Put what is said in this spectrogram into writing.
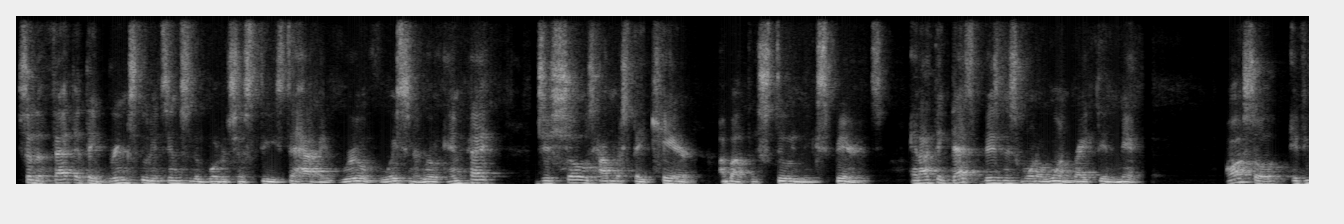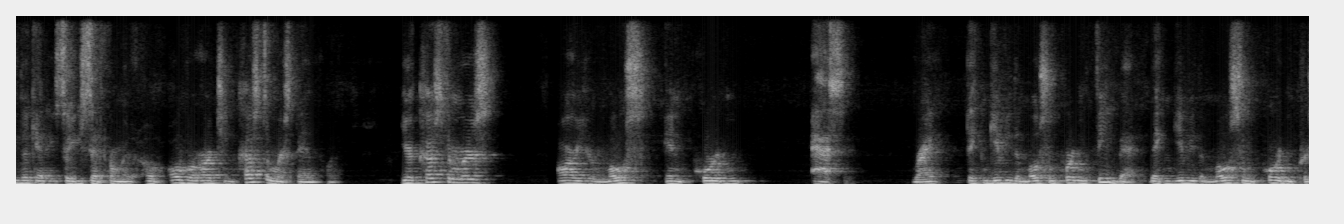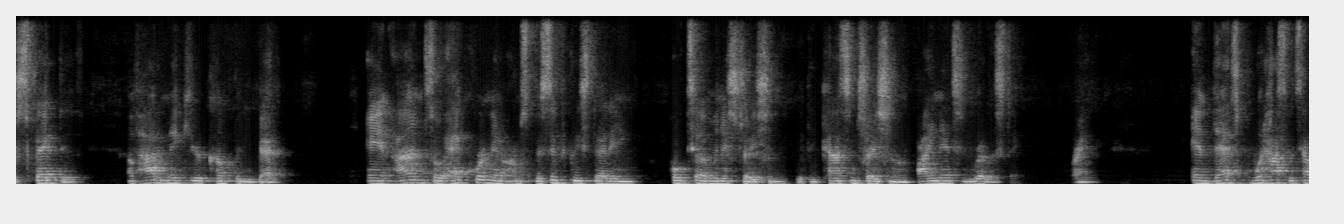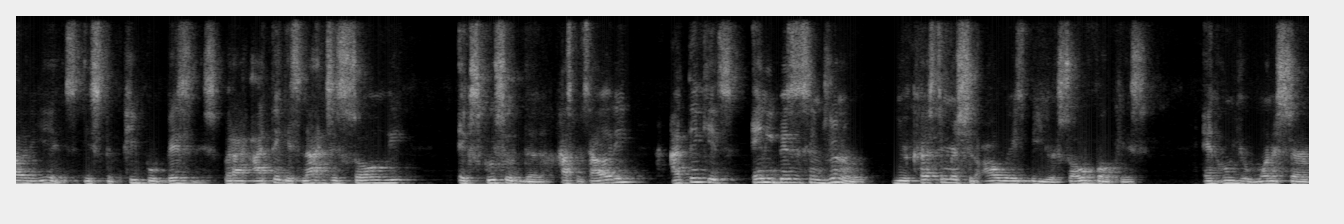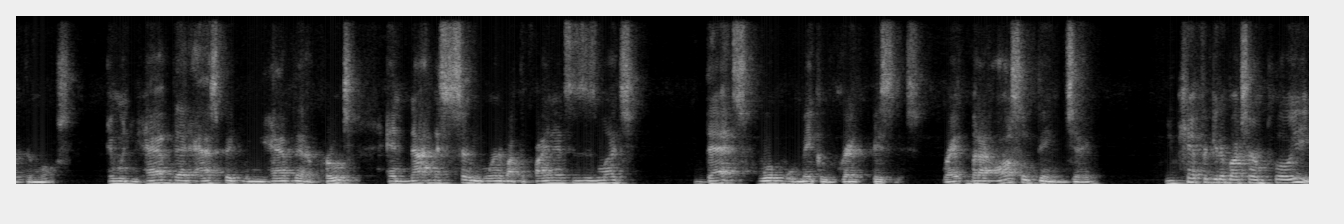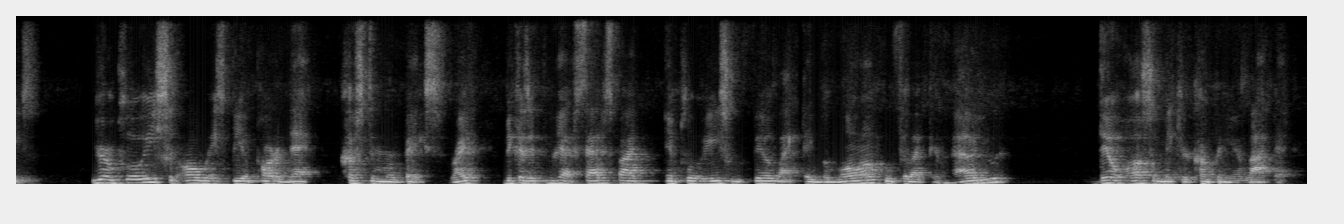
So the fact that they bring students into the board of trustees to have a real voice and a real impact just shows how much they care about the student experience. And I think that's business 101 right then and there. Also, if you look at it, so you said from an overarching customer standpoint, your customers are your most important asset, right? They can give you the most important feedback. They can give you the most important perspective of how to make your company better. And I'm so at Cornell, I'm specifically studying hotel administration with a concentration on finance and real estate, right? And that's what hospitality is. It's the people business. But I, I think it's not just solely exclusive to hospitality. I think it's any business in general. Your customers should always be your sole focus and who you want to serve the most. And when you have that aspect, when you have that approach, and not necessarily worrying about the finances as much, that's what will make a great business, right? But I also think, Jay, you can't forget about your employees. Your employees should always be a part of that customer base, right? Because if you have satisfied employees who feel like they belong, who feel like they're valued, they'll also make your company a lot better.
